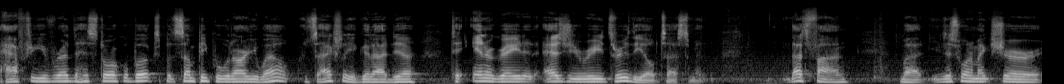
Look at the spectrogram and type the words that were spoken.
after you've read the historical books, but some people would argue, well, it's actually a good idea to integrate it as you read through the Old Testament. That's fine, but you just want to make sure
